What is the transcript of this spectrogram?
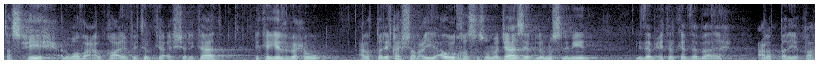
تصحيح الوضع القائم في تلك الشركات لكي يذبحوا على الطريقة الشرعية أو يخصصوا مجازر للمسلمين لذبح تلك الذبائح على الطريقة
